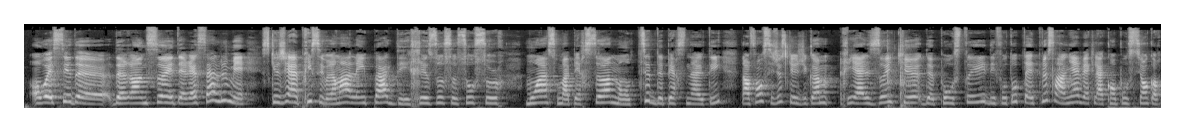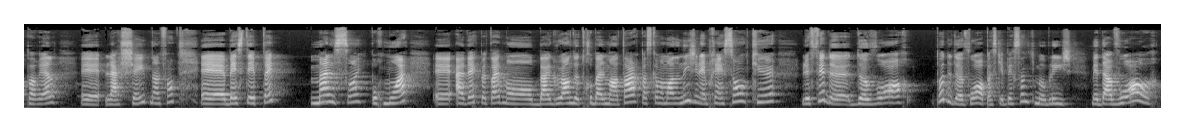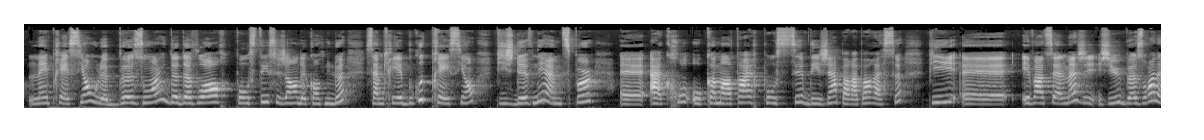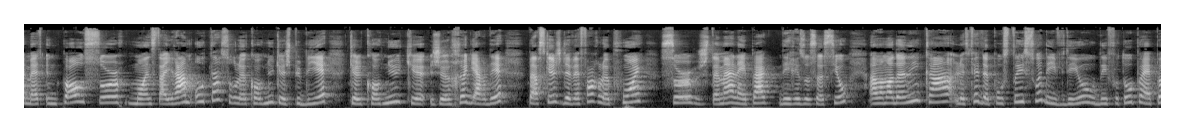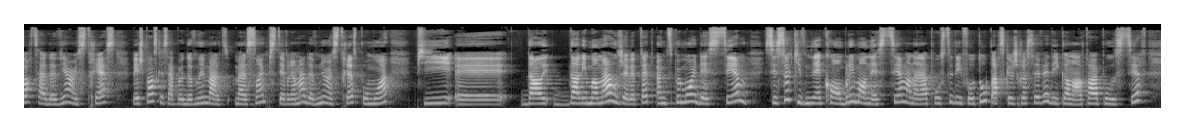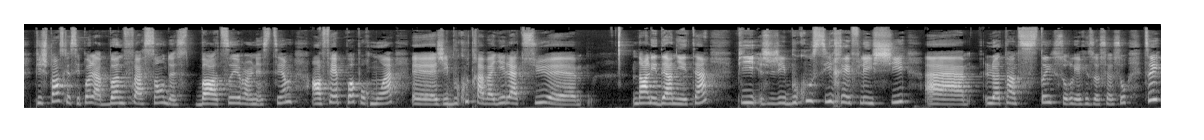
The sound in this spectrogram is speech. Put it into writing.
on va essayer de, de rendre ça intéressant, là, mais ce que j'ai appris, c'est vraiment l'impact des réseaux sociaux sur moi, sur ma personne, mon type de personnalité. Dans le fond, c'est juste que j'ai comme réalisé que de poster des photos peut-être plus en lien avec la composition corporelle, euh, la shape, dans le fond, euh, ben c'était peut-être malsain pour moi euh, avec peut-être mon background de trouble alimentaire parce qu'à un moment donné j'ai l'impression que le fait de devoir pas de devoir parce qu'il y a personne qui m'oblige mais d'avoir l'impression ou le besoin de devoir poster ce genre de contenu là ça me créait beaucoup de pression puis je devenais un petit peu euh, accro aux commentaires positifs des gens par rapport à ça puis euh, éventuellement j'ai eu besoin de mettre une pause sur mon Instagram autant sur le contenu que je publiais que le contenu que je regardais parce que je devais faire le point sur justement l'impact des réseaux sociaux. À un moment donné, quand le fait de poster soit des vidéos ou des photos, peu importe, ça devient un stress, ben je pense que ça peut devenir mal, malsain, puis c'était vraiment devenu un stress pour moi. Puis euh, dans, dans les moments où j'avais peut-être un petit peu moins d'estime, c'est ça qui venait combler mon estime en allant poster des photos parce que je recevais des commentaires positifs. Puis je pense que c'est pas la bonne façon de se bâtir un estime. En fait, pas pour moi. Euh, j'ai beaucoup travaillé là-dessus. euh, dans les derniers temps. Puis j'ai beaucoup aussi réfléchi à l'authenticité sur les réseaux sociaux. Tu sais,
